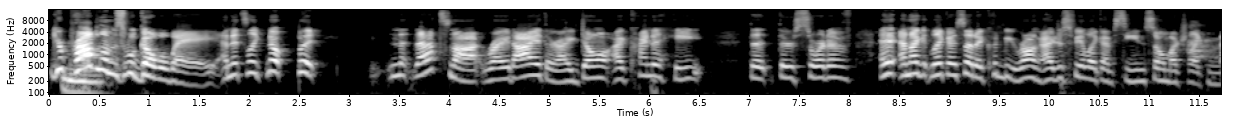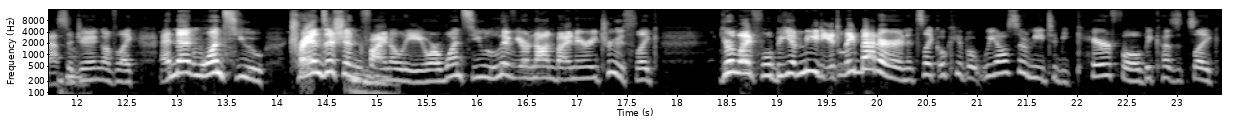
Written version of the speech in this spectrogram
your Mhm. problems will go away, and it's like no, but n- that's not right either. I don't. I kind of hate that there's sort of and, and I like I said I could be wrong. I just feel like I've seen so much like messaging of like and then once you transition Mhm. finally or once you live your non-binary truth like your life will be immediately better. And it's like, okay, but we also need to be careful because it's like,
